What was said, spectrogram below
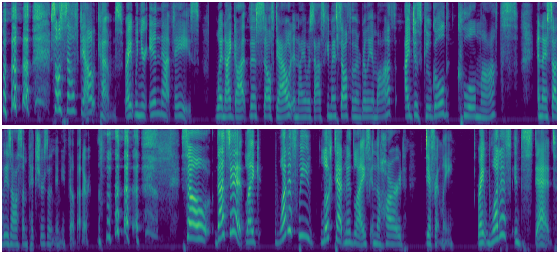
so self doubt comes, right? When you're in that phase. When I got this self doubt and I was asking myself if I'm really a moth, I just Googled cool moths and I saw these awesome pictures and it made me feel better. so that's it. Like, what if we looked at midlife in the hard differently, right? What if instead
